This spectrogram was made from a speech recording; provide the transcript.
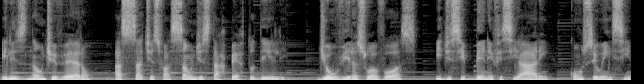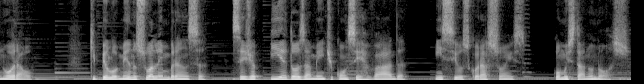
eles não tiveram a satisfação de estar perto dele, de ouvir a sua voz e de se beneficiarem com o seu ensino oral. Que pelo menos sua lembrança seja piedosamente conservada em seus corações, como está no nosso.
